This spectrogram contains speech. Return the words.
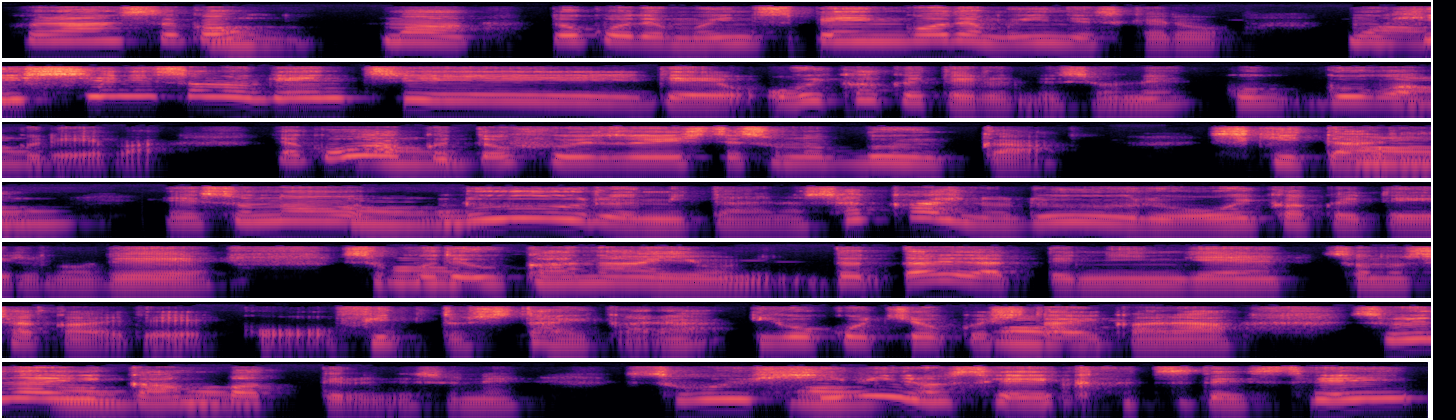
フランス語、うんまあ、どこでもいい、スペイン語でもいいんですけど、もう必死にその現地で追いかけてるんですよね。語語学で言えば。で語学と付随してその文化、しきたり、えそのルールみたいな、社会のルールを追いかけているので、そこで浮かないように、だ誰だって人間、その社会でこうフィットしたいから、居心地よくしたいから、それなりに頑張ってるんですよね。そういう日々の生活で精一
